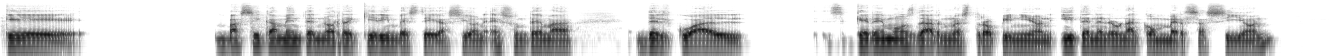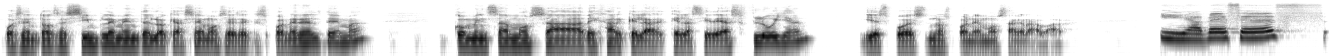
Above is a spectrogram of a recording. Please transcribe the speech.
que básicamente no requiere investigación, es un tema del cual queremos dar nuestra opinión y tener una conversación, pues entonces simplemente lo que hacemos es exponer el tema, comenzamos a dejar que, las ideas fluyan y después nos ponemos a grabar. Y a veces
